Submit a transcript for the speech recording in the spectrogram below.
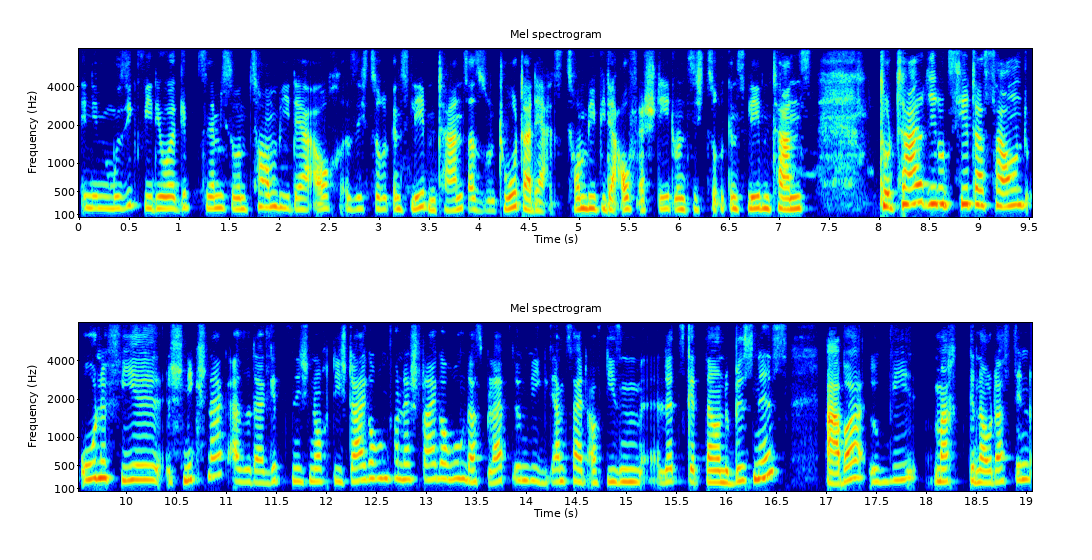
In dem Musikvideo gibt es nämlich so einen Zombie, der auch sich zurück ins Leben tanzt, also so ein Toter, der als Zombie wieder aufersteht und sich zurück ins Leben tanzt. Total reduzierter Sound ohne viel Schnickschnack. Also da gibt's nicht noch die Steigerung von der Steigerung. Das bleibt irgendwie die ganze Zeit auf diesem Let's get down to business. Aber irgendwie macht genau das den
